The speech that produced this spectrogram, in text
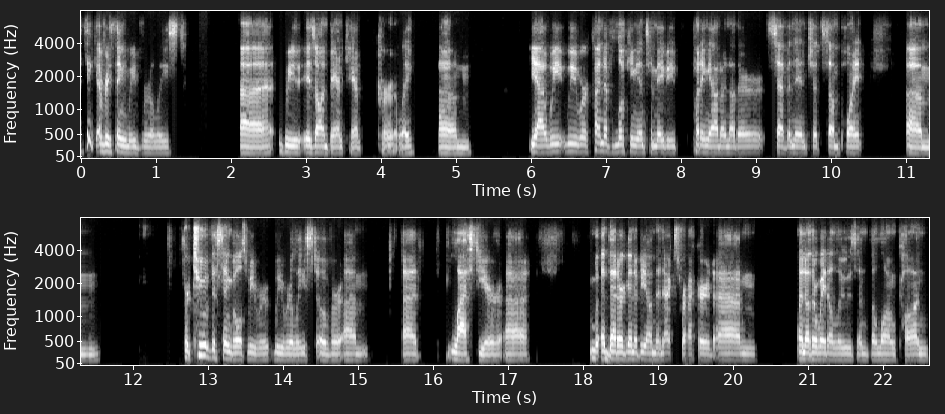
I think everything we've released, uh, we is on Bandcamp currently. Um, yeah, we we were kind of looking into maybe putting out another seven inch at some point. Um, for two of the singles we were we released over um, uh, last year uh, that are going to be on the next record. Um, Another Way to Lose and The Long Con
